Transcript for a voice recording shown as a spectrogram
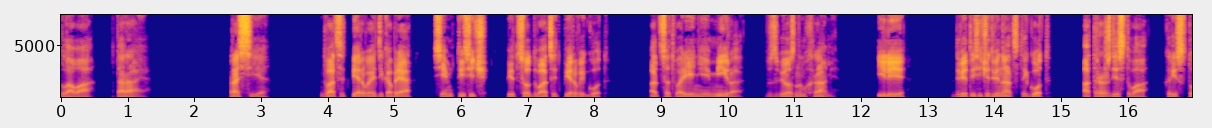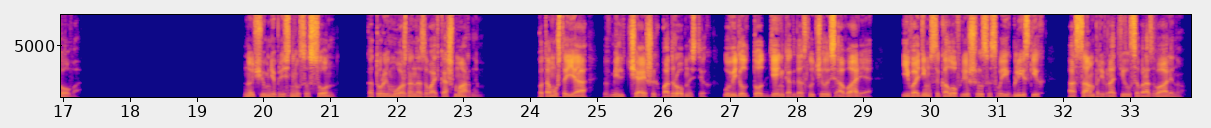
Глава 2. Россия. 21 декабря 7521 год. От сотворения мира в звездном храме. Или 2012 год от Рождества Христова. Ночью мне приснился сон, который можно назвать кошмарным, потому что я в мельчайших подробностях увидел тот день, когда случилась авария, и Вадим Соколов лишился своих близких, а сам превратился в развалину.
